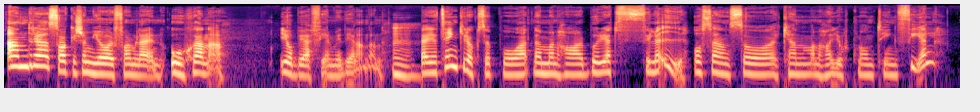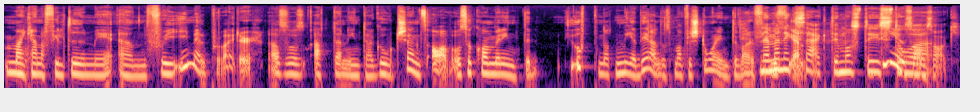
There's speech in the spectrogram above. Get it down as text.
Andra saker som gör formulären osköna, jobbiga felmeddelanden. Mm. Jag tänker också på när man har börjat fylla i och sen så kan man ha gjort någonting fel. Man kan ha fyllt i med en free email provider, alltså att den inte har godkänts av och så kommer inte upp något meddelande så man förstår inte varför Nej det är men fel. exakt, det måste ju Det är en stå... sån sak.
